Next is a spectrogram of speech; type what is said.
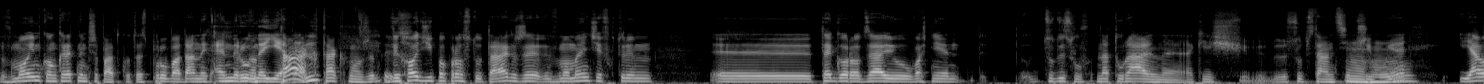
w moim konkretnym przypadku, to jest próba danych n równe no, 1, Tak, tak może być. wychodzi po prostu tak, że w momencie, w którym y, tego rodzaju właśnie cudzysłów naturalne jakieś y, substancje Mhm. przyjmuję, ja,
